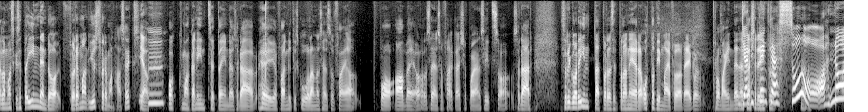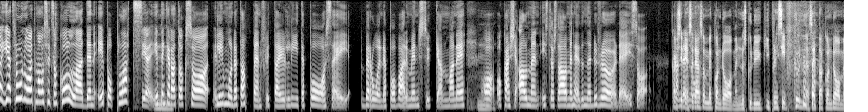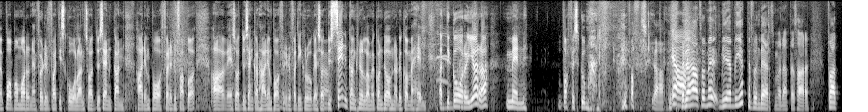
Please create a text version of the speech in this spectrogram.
eller man ska sätta in den då före man, just före man har sex. Ja. Mm. Och man kan inte sätta in den sådär, hej jag far nu till skolan och sen så får jag på AV och sen så får jag kanske på en sits och sådär. Så det går inte att på något sätt planera åtta timmar i förväg och promma in den. Ja, Kanske du det inte- tänker så. Nå, jag tror nog att man måste liksom kolla att den är på plats. Jag, jag Mm. tänker att också livmodertappen flyttar ju lite på sig beroende på var i menscykeln man är Mm. och, och kanske allmän, i största allmänhet när du rör dig så Kanske kan det är det sådär som med kondomen. Nu skulle du i princip kunna sätta kondomen på på morgonen före du får till skolan så att du sen kan ha den på före du får på AV, så att du sen kan ha den på före du får till krogen, så att Ja. du sen kan knulla med kondom när du kommer hem. Att det går att göra, men varför skulle man? ja. Ja. Men det här, alltså, jag blir jättefundersam med den pessaren. För att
